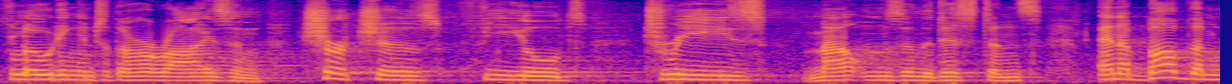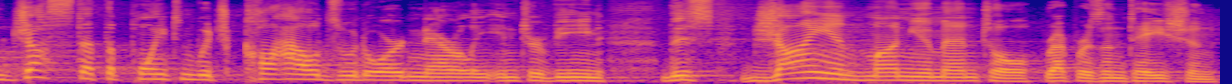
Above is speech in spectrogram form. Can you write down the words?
floating into the horizon, churches, fields, trees, mountains in the distance, and above them, just at the point in which clouds would ordinarily intervene, this giant monumental representation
